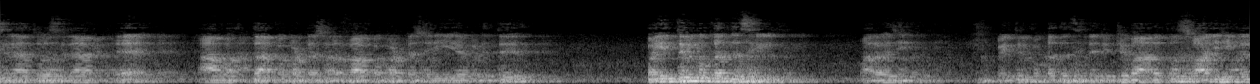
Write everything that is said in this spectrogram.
സ്വലാത്തു വസ്സലാമിന്റെ ആ മഹത്താക്കപ്പെട്ട സർഫാക്കപ്പെട്ട ശരീരം എടുത്ത് പൈത്തിൽ മുഖദ്ദസിൽ മറവ് ചെയ്തു പൈത്തിൽ മുഖദ്ദസിന്റെ ചുറ്റുഭാഗത്ത് സ്വാലിഹികൾ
